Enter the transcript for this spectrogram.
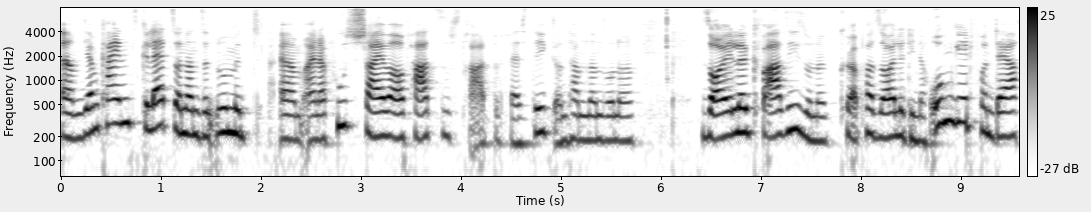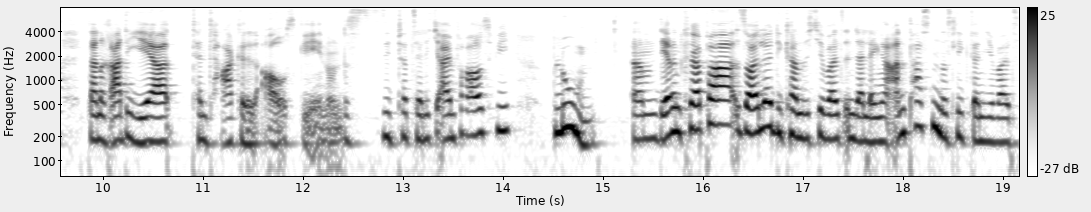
Ähm, die haben kein Skelett, sondern sind nur mit ähm, einer Fußscheibe auf Harzsubstrat befestigt und haben dann so eine Säule quasi, so eine Körpersäule, die nach oben geht, von der dann radiär Tentakel ausgehen. Und das sieht tatsächlich einfach aus wie Blumen. Ähm, deren Körpersäule, die kann sich jeweils in der Länge anpassen. Das liegt dann jeweils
